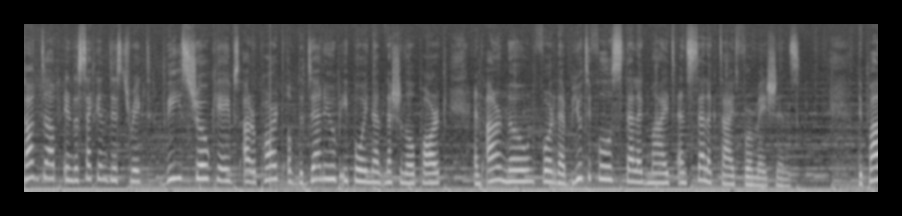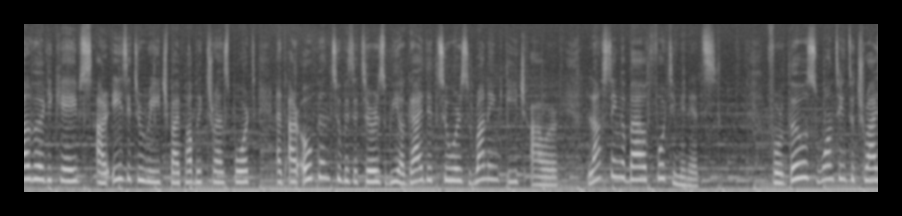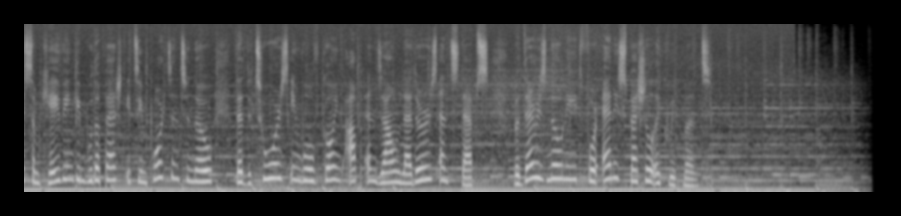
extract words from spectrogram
Tucked up in the second district, these show caves are a part of the Danube Ipoly National Park and are known for their beautiful stalagmite and stalactite formations. The Palvölgyi caves are easy to reach by public transport and are open to visitors via guided tours running each hour, lasting about 40 minutes. For those wanting to try some caving in Budapest, it's important to know that the tours involve going up and down ladders and steps, but there is no need for any special equipment.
